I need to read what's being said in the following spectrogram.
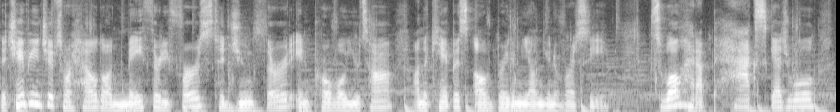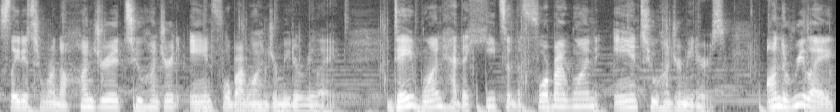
The championships were held on May 31st to June 3rd in Provo, Utah, on the campus of Brigham Young University. Sewell had a packed schedule slated to run the 100, 200, and 4x100 meter relay. Day 1 had the heats of the 4x1 and 200 meters. On the relay,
